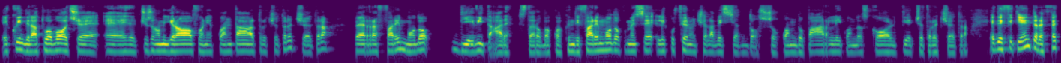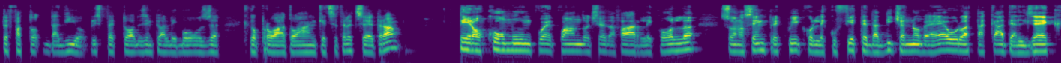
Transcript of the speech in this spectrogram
e quindi la tua voce, è- ci sono microfoni e quant'altro, eccetera, eccetera, per fare in modo di evitare sta roba qua, quindi fare in modo come se le cuffie non ce l'avessi addosso quando parli, quando ascolti, eccetera, eccetera. Ed effettivamente l'effetto è fatto da Dio rispetto ad esempio alle Bose che ho provato anche, eccetera, eccetera. Però comunque quando c'è da fare le call sono sempre qui con le cuffiette da 19 euro attaccate al jack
